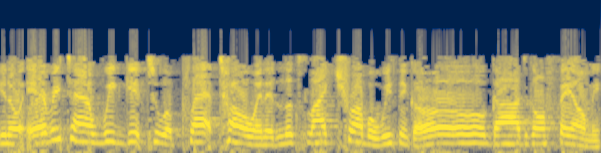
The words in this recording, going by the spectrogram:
You know, every time we get to a plateau and it looks like trouble, we think, oh, God's gonna fail me.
